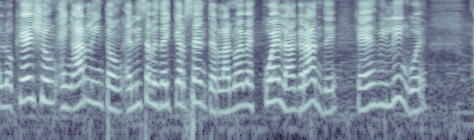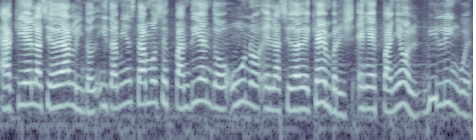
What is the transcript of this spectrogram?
location en Arlington, Elizabeth Daycare Center, la nueva escuela grande que es bilingüe aquí en la ciudad de Arlington. Y también estamos expandiendo uno en la ciudad de Cambridge, en español, bilingüe.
